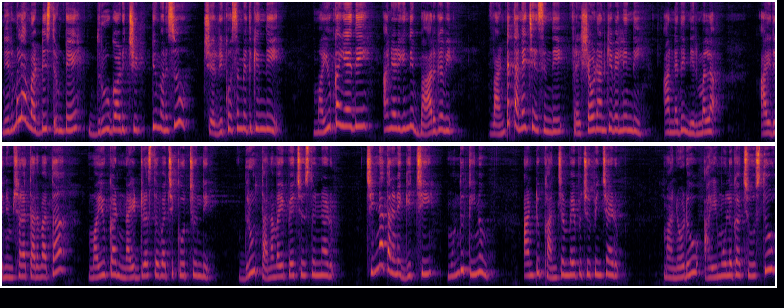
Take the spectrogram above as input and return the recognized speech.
నిర్మల వడ్డిస్తుంటే ధ్రువుగాడి చిట్టి మనసు చెర్రీ కోసం వెతికింది. మయూక ఏది? అని అడిగింది భార్గవి. వంట తనే చేసింది ఫ్రెష్ అవడానికి వెళ్ళింది అన్నది నిర్మల. ఐదు నిమిషాల తర్వాత మయూక నైట్ డ్రెస్తో వచ్చి కూర్చుంది. ధ్రువ్ తన వైపే చూస్తున్నాడు. చిన్న తనని గిచ్చి ముందు తిను అంటూ కంచం వైపు చూపించాడు. మనోడు ఐమూలుగా చూస్తూ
